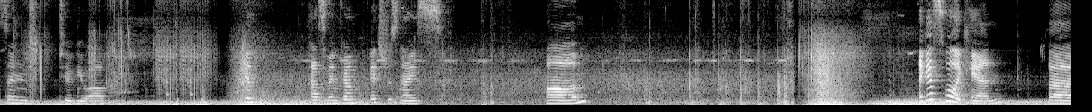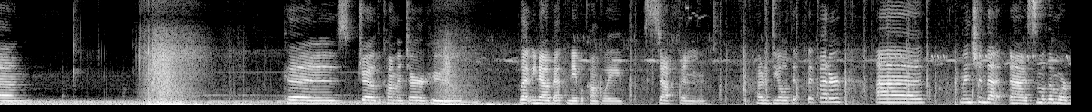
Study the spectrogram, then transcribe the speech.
Send two of you off. Again, passive just nice. Um. I guess well, I can. Um. Because Joe, the commenter who let me know about the naval convoy stuff and how to deal with it a bit better, uh, mentioned that uh, some of them were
